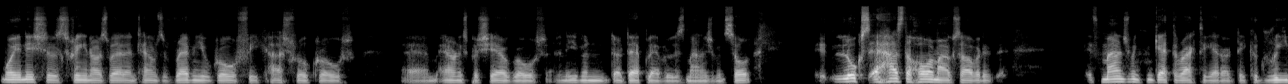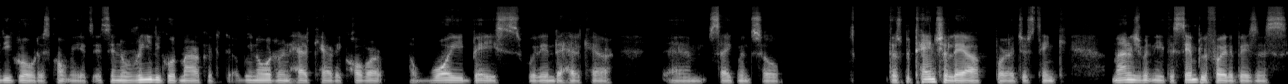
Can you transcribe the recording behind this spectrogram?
my initial screener as well in terms of revenue growth, free cash flow growth, um, earnings per share growth, and even their debt level is management. So it looks it has the hallmarks of it. If management can get their act together, they could really grow this company. It's it's in a really good market. We know they're in healthcare. They cover a wide base within the healthcare um, segment. So there's potential there, but I just think management need to simplify the business,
